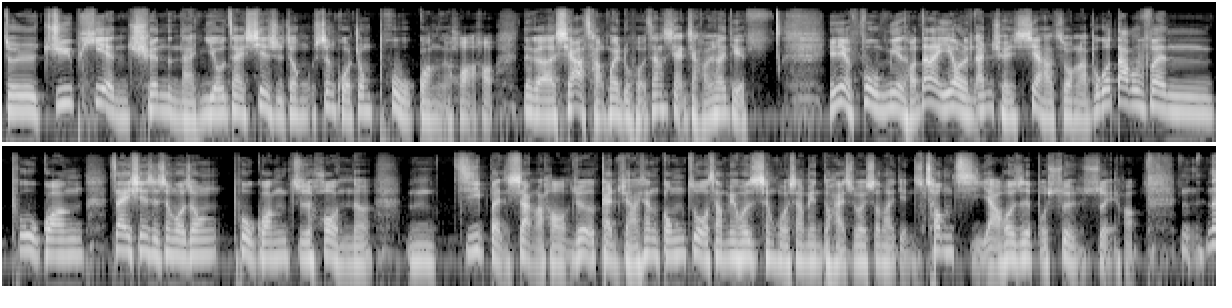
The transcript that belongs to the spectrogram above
就是 G 片圈的男优在现实中生活中曝光的话，哈，那个下场会如何？这样讲讲好像有点。有点负面哈，当然也有人安全下装了，不过大部分曝光在现实生活中曝光之后呢，嗯，基本上哈，就感觉好像工作上面或是生活上面都还是会受到一点冲击啊，或者是不顺遂哈。嗯，那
